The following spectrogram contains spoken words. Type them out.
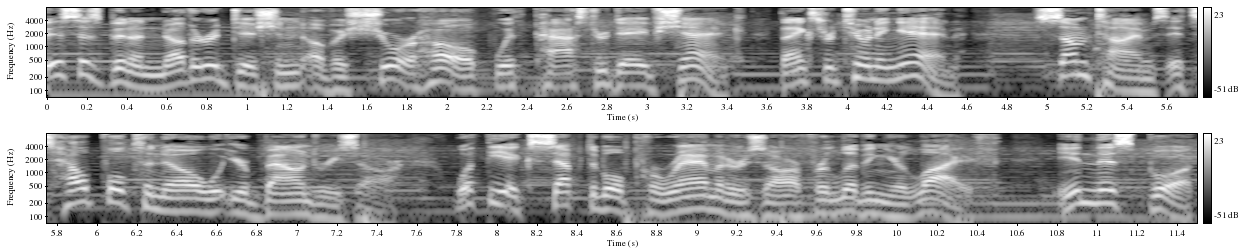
This has been another edition of A Sure Hope with Pastor Dave Shank. Thanks for tuning in. Sometimes it's helpful to know what your boundaries are, what the acceptable parameters are for living your life. In this book,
